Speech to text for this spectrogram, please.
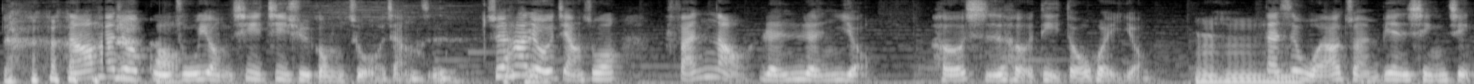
然后他就鼓足勇气继续工作这样子，所以他就有讲说烦恼人人有。何时何地都会有，嗯哼，嗯哼，但是我要转变心境，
